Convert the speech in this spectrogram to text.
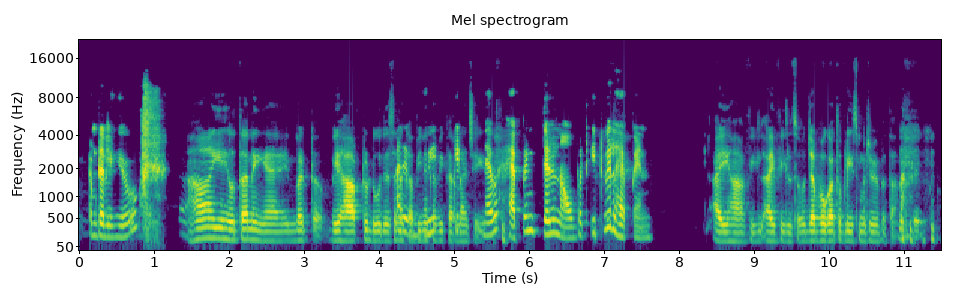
है ये होता नहीं है but we have to do this ना कभी ना कभी करना चाहिए। happened till now but it will happen. आई हाँ फील आई फील सो जब होगा तो प्लीज़ मुझे भी बताना।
